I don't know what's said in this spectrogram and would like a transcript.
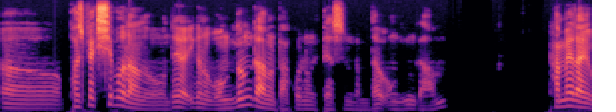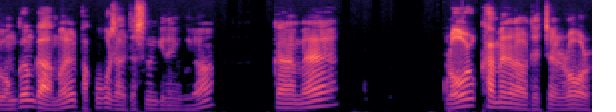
어, 퍼스펙시브라는 건데요. 이거는 원근감을 바꾸는 때 쓰는 겁니다. 원근감. 카메라의 원근감을 바꾸고자 할 때 쓰는 기능이고요. 그 다음에 롤 카메라라고 됐죠. 롤.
